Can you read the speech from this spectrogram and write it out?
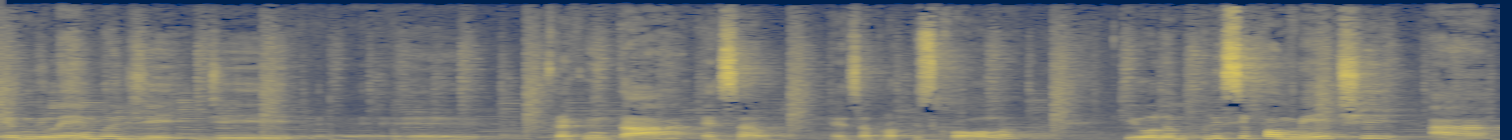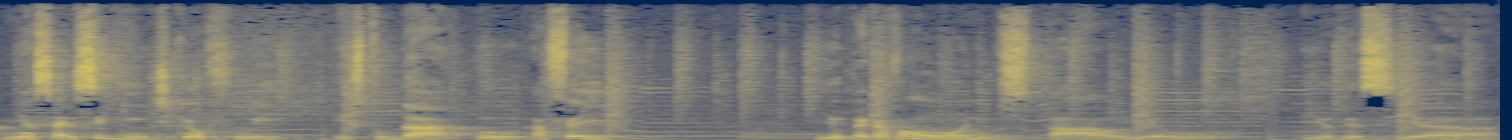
eu me lembro de, de é, frequentar essa, essa própria escola e eu lembro principalmente a minha série seguinte, que eu fui estudar no AFI. E eu pegava ônibus tal, e eu, e eu descia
